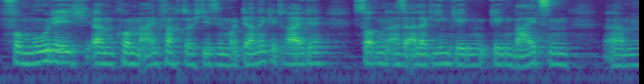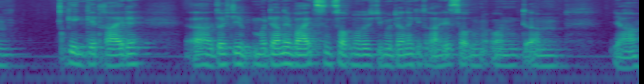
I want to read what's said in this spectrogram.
vermute ich, ähm, kommen einfach durch diese moderne Getreidesorten, also Allergien gegen, gegen Weizen, ähm, gegen Getreide äh, durch die moderne Weizensorten oder durch die moderne Getreidesorten. Und ähm, ja,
